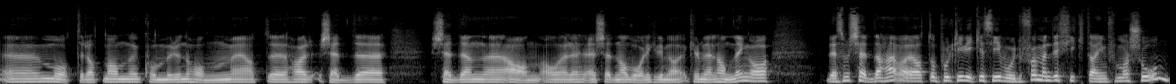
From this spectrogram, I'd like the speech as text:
uh, måter at man kommer under hånden med at det har skjedd, skjedd, en, annen, eller, skjedd en alvorlig kriminell handling. og det som skjedde her var at, og Politiet vil ikke si hvorfor, men de fikk da informasjon.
